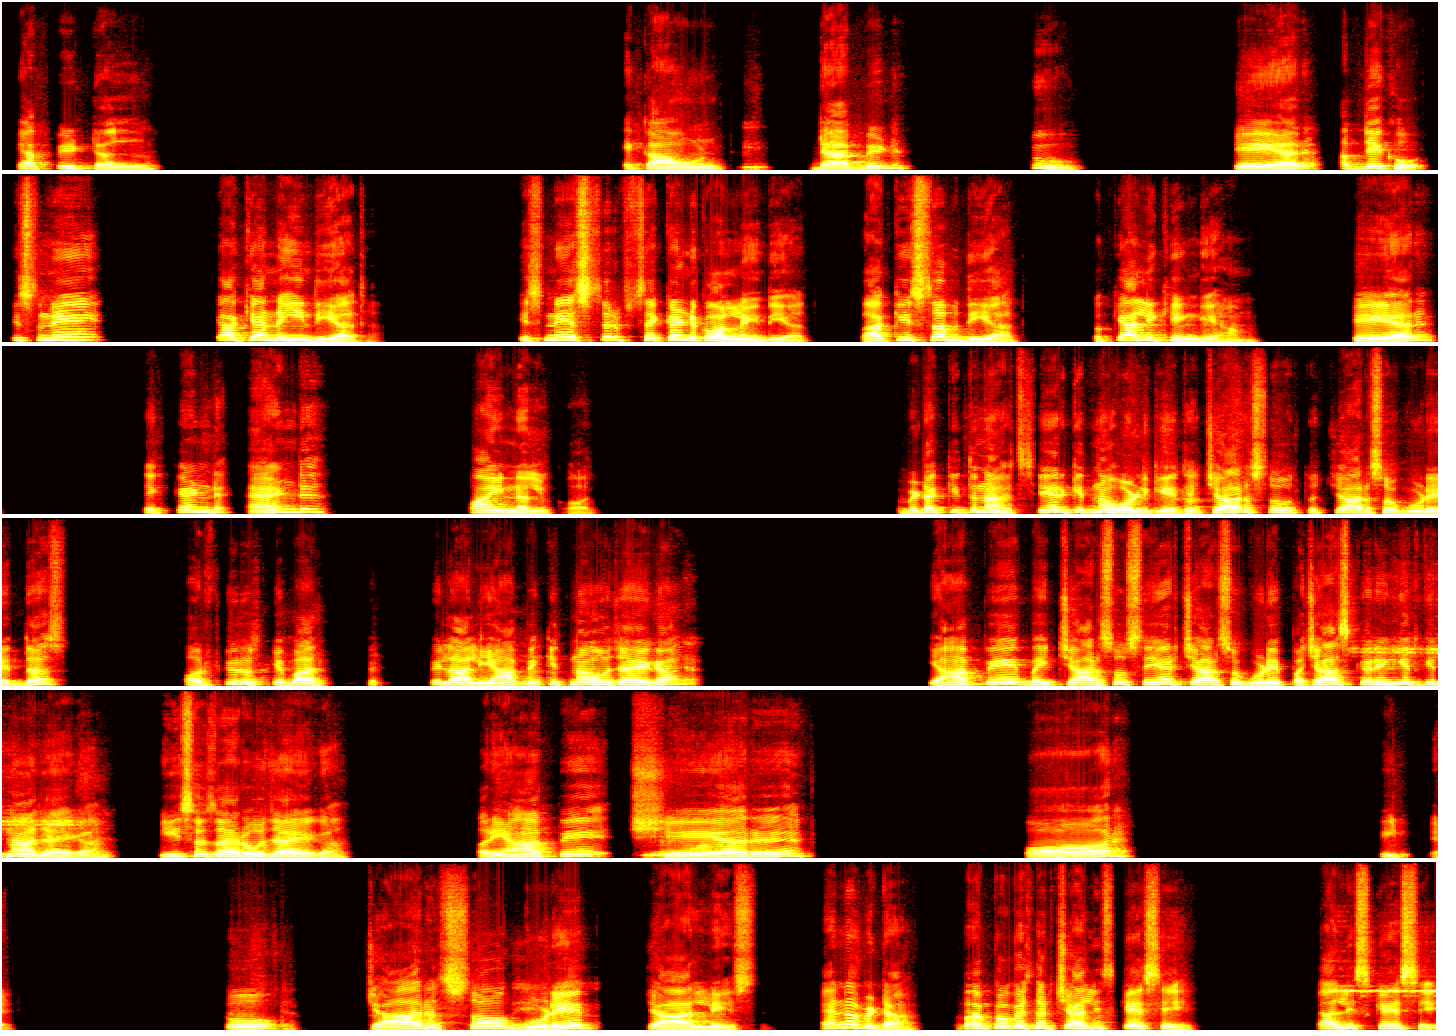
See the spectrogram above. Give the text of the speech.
capital account debit to share अब देखो इसने क्या क्या नहीं दिया था। इसने सिर्फ़ सेकंड कॉल नहीं दिया था, बाकी सब दिया था। तो क्या लिखेंगे हम? Share second and final call तो बेटा कितना शेयर कितना होल्ड किए थे? 400 तो 400 सौ गुड़े दस, और फिर उसके बाद फ़िलहाल यहाँ पे कितना हो जाएगा? यहाँ पे भाई 400 शेयर 400 गुड़े पचास करेंगे तो कितना आ जाएगा? बीस हज़ार हो जाएगा। और यहाँ पे शेयर फॉर फिटेड तो चार सौ गुड़े चालीस, है ना बेटा? अब आप कहोगे, सर, चालीस कैसे? चालीस कैसे?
